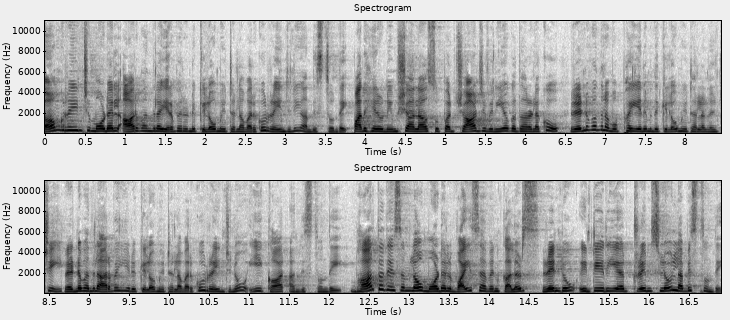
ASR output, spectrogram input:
లాంగ్ రేంజ్ మోడల్ ఆరు వందల ఇరవై రెండు కిలోమీటర్ల వరకు రేంజ్ని అందిస్తుంది. పదిహేను నిమిషాల సూపర్ చార్జ్ వినియోగదారులకు రెండు వందల ముప్పై ఎనిమిది కిలోమీటర్ల నుంచి రెండు వందల అరవై ఏడు కిలోమీటర్ల వరకు రేంజ్ను ఈ కార్ అందిస్తుంది. భారతదేశంలో మోడల్ వై సెవెన్ కలర్స్ రెండు ఇంటీరియర్ ట్రిమ్స్లో లభిస్తుంది.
